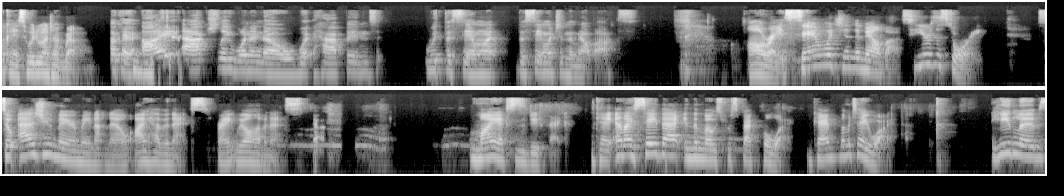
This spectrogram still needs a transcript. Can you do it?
Okay, so what do you want to talk about? Okay, mm-hmm. I actually want to know what happened with the sandwich, the sandwich in the mailbox. All right, sandwich in the mailbox. Here's a story. So, as you may or may not know, I have an ex, right? We all have an ex. My ex is a douchebag. Okay. And I say that in the most respectful way. Okay. Let me tell you why. He lives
